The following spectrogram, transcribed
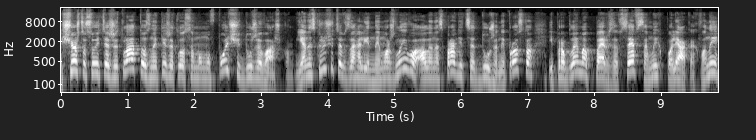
Що стосується житла, то знайти житло самому в Польщі дуже важко. Я не скажу, що це взагалі неможливо, але насправді це дуже непросто. І проблема, перш за все, в самих поляках. Вони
